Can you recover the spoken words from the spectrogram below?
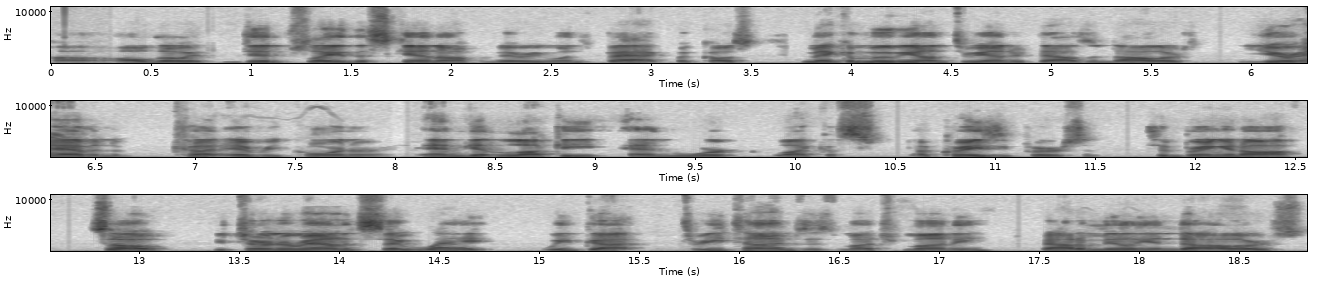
uh, although it did flay the skin off of everyone's back because make a movie on $300,000, you're having to cut every corner and get lucky and work like a, a crazy person to bring it off. So you turn around and say, wait, we've got three times as much money, about a million dollars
